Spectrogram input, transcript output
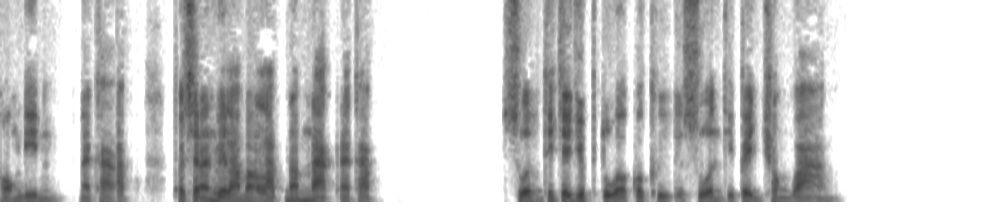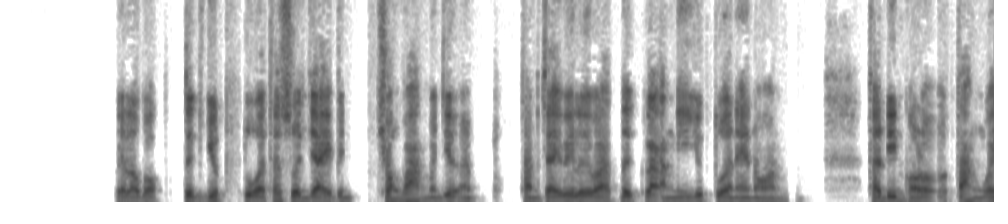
ของดินนะครับ เพราะฉะนั้นเวลามารับน้ำหนักนะครับ ส่วนที่จะยุบตัวก็คือส่วนที่เป็นช่องว่าง เวลาบอกตึกยุบตัวถ้าส่วนใหญ่เป็นช่องว่างมันเยอะทำใจไว้เลยว่า ตึกหลังนี้ยุบตัวแน่นอน ถ้าดินของเราตั้งไว้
